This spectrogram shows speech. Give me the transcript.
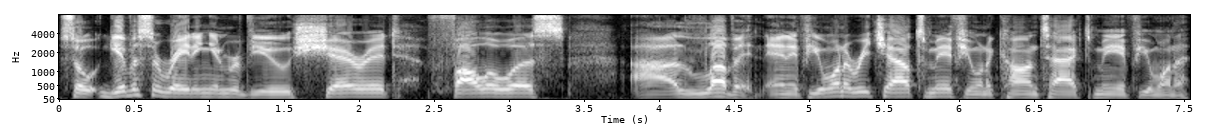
so give us a rating and review, share it, follow us. I love it. And if you want to reach out to me, if you want to contact me, if you want to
